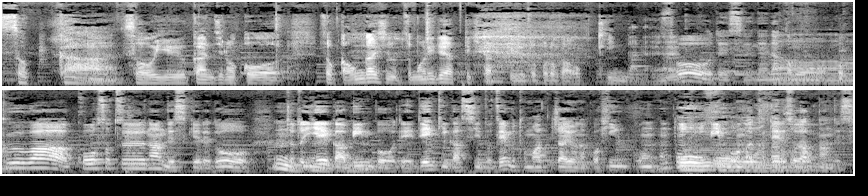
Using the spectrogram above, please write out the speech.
そっか、うん。そういう感じのこうそっか恩返しのつもりでやってきたっていうところが大きいんだね。そうですね。なんかもう僕は高卒なんですけれど、うん。ちょっと家が貧乏で電気ガス水道全部止まっちゃうようなこう貧困本当に貧乏な家庭で育ったんです。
